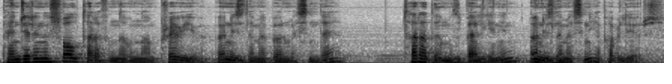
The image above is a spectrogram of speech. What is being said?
pencerenin sol tarafında bulunan Preview ön izleme bölmesinde taradığımız belgenin ön izlemesini yapabiliyoruz.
